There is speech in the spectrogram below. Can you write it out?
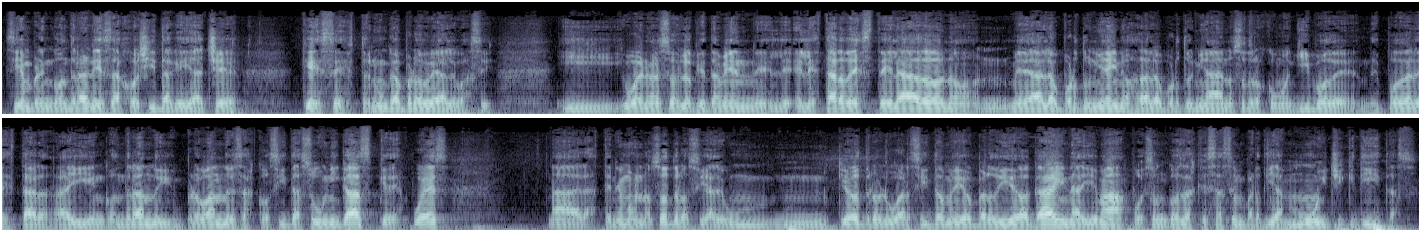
Siempre encontrar esa joyita que diga, che, ¿qué es esto? Nunca probé algo así. Y, bueno, eso es lo que también el, estar de este lado me da la oportunidad y nos da la oportunidad a nosotros como equipo de, poder estar ahí encontrando y probando esas cositas únicas que después nada, las tenemos nosotros y algún que otro lugarcito medio perdido acá y nadie más, pues son cosas que se hacen partidas muy chiquititas,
